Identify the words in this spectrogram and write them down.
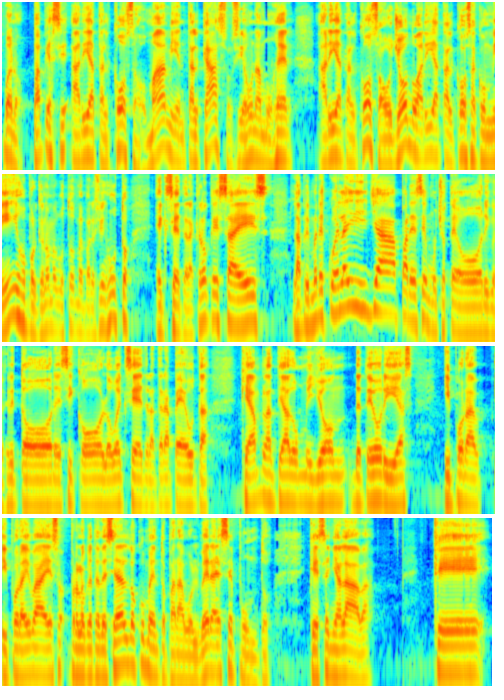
bueno, papi haría tal cosa, o mami en tal caso, si es una mujer, haría tal cosa, o yo no haría tal cosa con mi hijo porque no me gustó, me pareció injusto, etcétera. Creo que esa es la primera escuela y ya aparecen muchos teóricos, escritores, psicólogos, etcétera, terapeutas, que han planteado un millón de teorías y por, y por ahí va eso. Pero lo que te decía del documento, para volver a ese punto que señalaba, que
